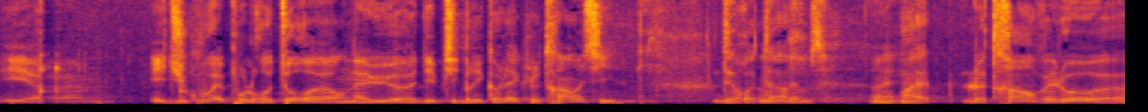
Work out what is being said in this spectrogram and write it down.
Et et du coup, pour le retour, euh, on a eu euh, des petites bricoles avec le train aussi. Des retards. Ouais. Le train en vélo, euh,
